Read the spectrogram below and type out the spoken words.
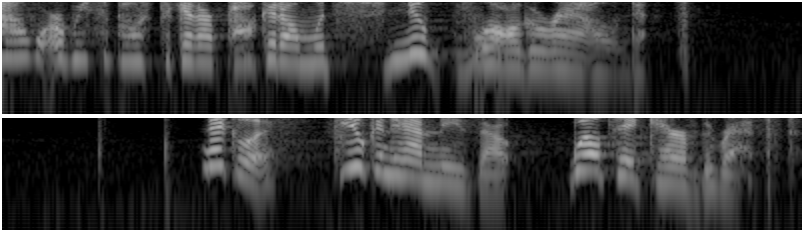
How are we supposed to get our pocket on with Snoop Vlog around? Nicolas, you can hand these out. We'll take care of the rest.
